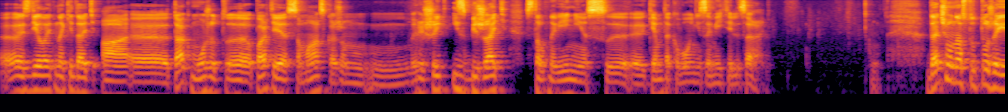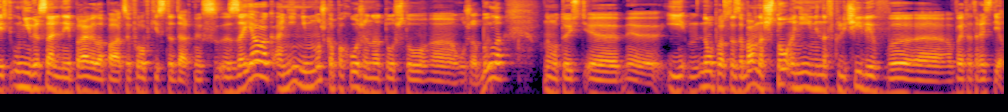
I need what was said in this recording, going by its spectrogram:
э, сделать, накидать, а э, так может э, партия сама, скажем, решить избежать столкновения с э, кем-то, кого не заметили заранее. Дальше у нас тут тоже есть универсальные правила по оцифровке стандартных заявок. Они немножко похожи на то, что э, уже было. Ну, то есть, э, э, и, ну, просто забавно, что они именно включили в, э, в этот раздел.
